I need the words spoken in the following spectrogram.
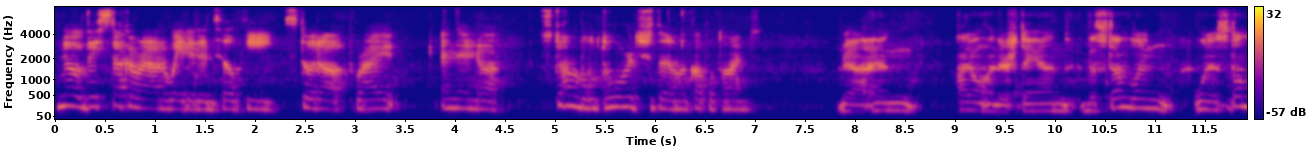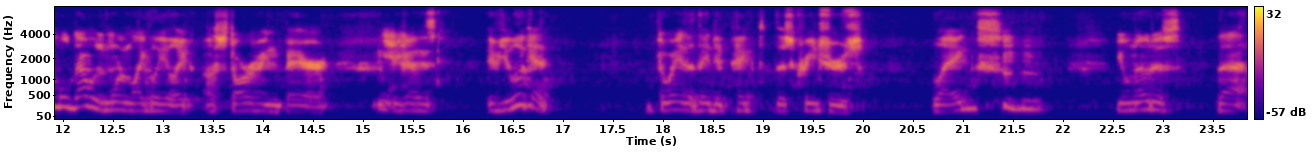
no, they stuck around and waited until he stood up, right? And then uh, stumbled towards them a couple times. Yeah, and I don't understand the stumbling. When it stumbled, that was more than likely like a starving bear. Yeah. Because if you look at the way that they depict this creature's legs, hmm you'll notice that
